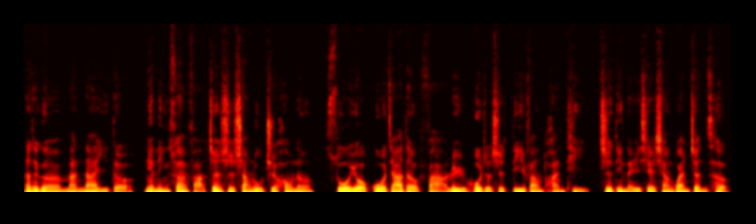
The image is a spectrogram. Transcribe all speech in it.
那这个满拉乙的年龄算法正式上路之后呢，所有国家的法律或者是地方团体制定的一些相关政策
